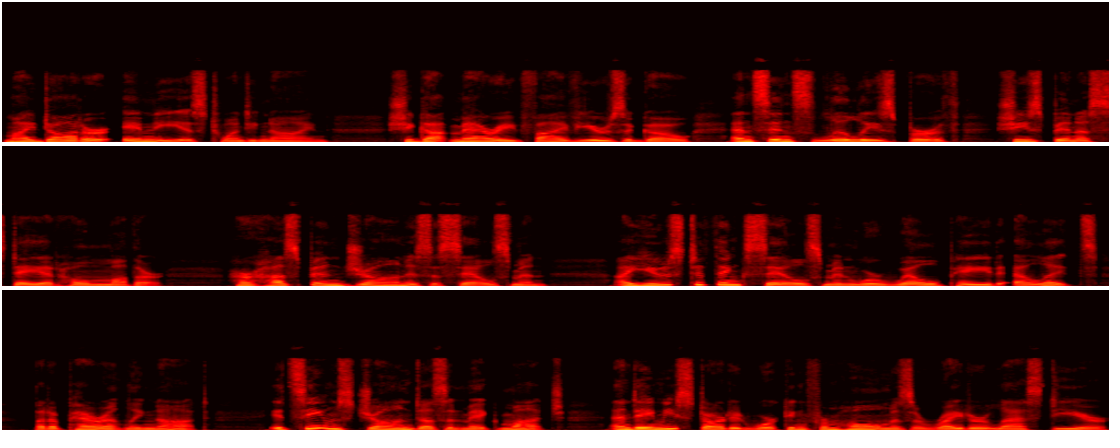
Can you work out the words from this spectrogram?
My daughter, Amy, is 29. She got married five years ago, and since Lily's birth, she's been a stay at home mother. Her husband, John, is a salesman. I used to think salesmen were well paid elites but apparently not. It seems John doesn't make much, and Amy started working from home as a writer last year.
